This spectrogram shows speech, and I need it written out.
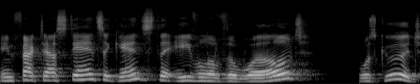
In fact, our stance against the evil of the world was good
